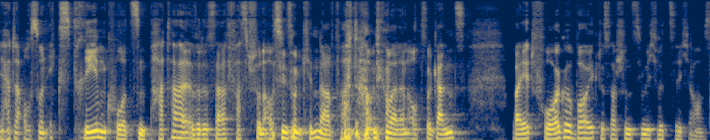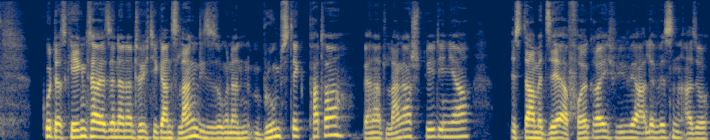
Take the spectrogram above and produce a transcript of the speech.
der hatte auch so einen extrem kurzen Putter, also das sah fast schon aus wie so ein Kinderputter und der war dann auch so ganz weit vorgebeugt. Das sah schon ziemlich witzig aus. Gut, das Gegenteil sind dann natürlich die ganz langen, diese sogenannten Broomstick-Putter. Bernhard Langer spielt ihn ja, ist damit sehr erfolgreich, wie wir alle wissen. Also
